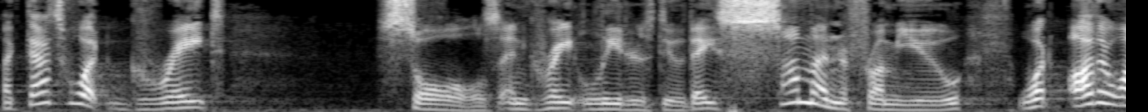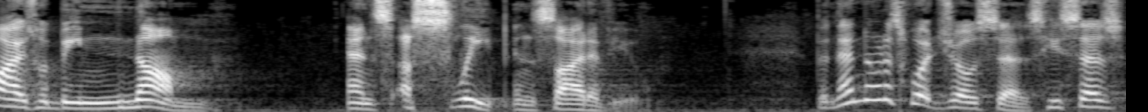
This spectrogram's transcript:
Like, that's what great souls and great leaders do. They summon from you what otherwise would be numb and asleep inside of you. But then notice what Joe says. He says,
